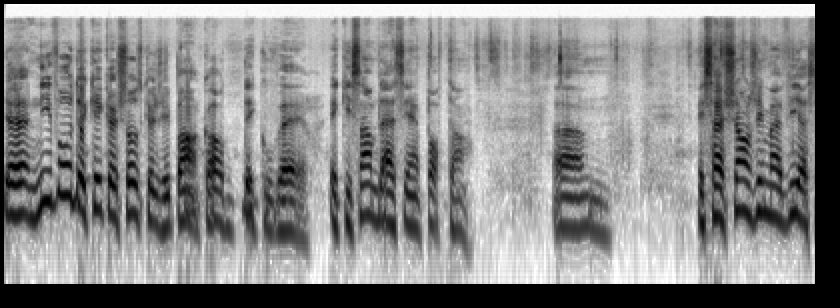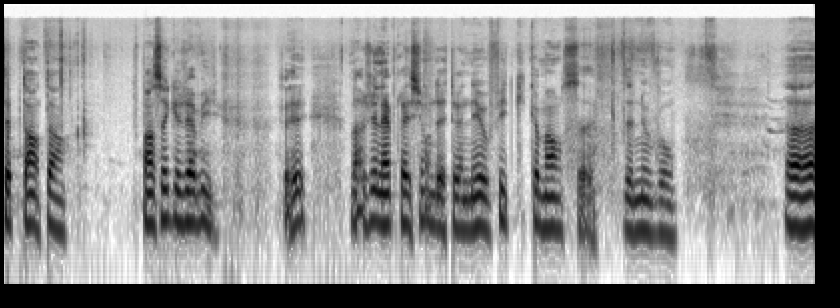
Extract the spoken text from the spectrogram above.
Il y a un niveau de quelque chose que je n'ai pas encore découvert et qui semble assez important. Euh, et ça a changé ma vie à 70 ans. Je pensais que j'avais. Là, j'ai l'impression d'être un néophyte qui commence euh, de nouveau. Euh,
